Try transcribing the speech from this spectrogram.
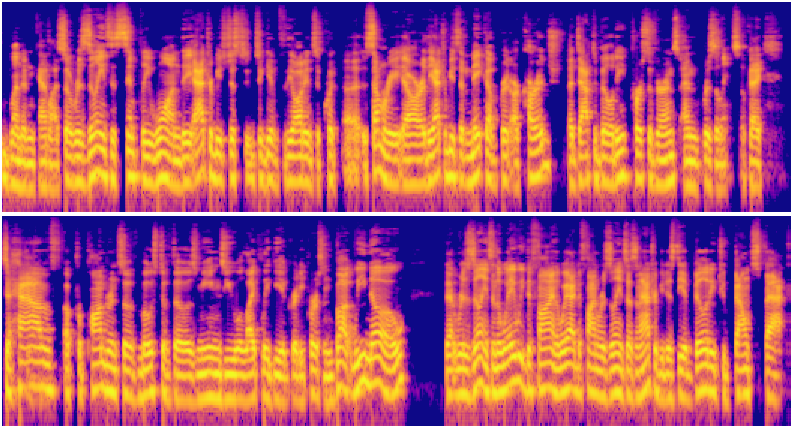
blended and catalyzed. So resilience is simply one. The attributes, just to, to give the audience a quick uh, summary, are the attributes that make up grit are courage, adaptability, perseverance, and resilience. Okay. To have a preponderance of most of those means you will likely be a gritty person. But we know that resilience and the way we define, the way I define resilience as an attribute is the ability to bounce back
